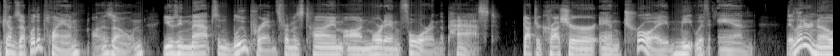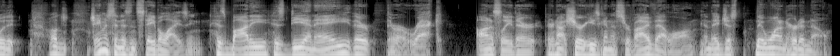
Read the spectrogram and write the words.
He comes up with a plan on his own, using maps and blueprints from his time on Mordan 4 in the past. Dr. Crusher and Troi meet with Anne. They let her know that, well, Jameson isn't stabilizing. His body, his DNA, they're, they're a wreck. Honestly, they're, they're not sure he's going to survive that long, and they just, they wanted her to know.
